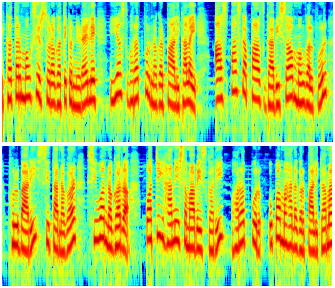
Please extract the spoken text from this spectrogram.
एकहत्तर मङ्सिर सोह्र गतेको निर्णयले यस भरतपुर नगरपालिकालाई आसपासका पाँच गाविस मङ्गलपुर फुलबारी सीतानगर शिवनगर र पटिहानी समावेश गरी भरतपुर उपमहानगरपालिकामा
